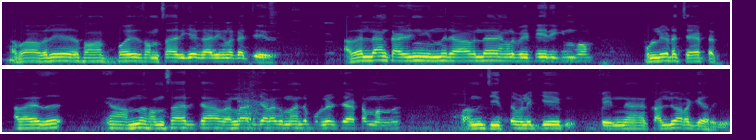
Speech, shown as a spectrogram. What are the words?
അപ്പോൾ അവർ പോയി സംസാരിക്കുകയും കാര്യങ്ങളൊക്കെ ചെയ്തു. അതെല്ലാം കഴിഞ്ഞ് ഇന്ന് രാവിലെ ഞങ്ങൾ വീട്ടിൽ ഇരിക്കുമ്പം പുള്ളിയുടെ ചേട്ടൻ അതായത് അന്ന് സംസാരിച്ച വെള്ളം അടിച്ച് പുള്ളിയൊരു ചേട്ടൻ വന്ന് വന്ന് ചീത്ത വിളിക്കുകയും പിന്നെ കല്ലു ഇറക്കി എറിഞ്ഞു.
